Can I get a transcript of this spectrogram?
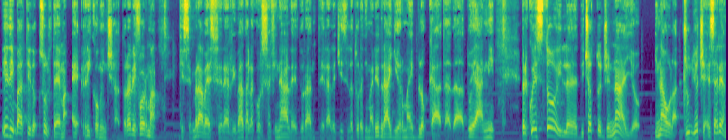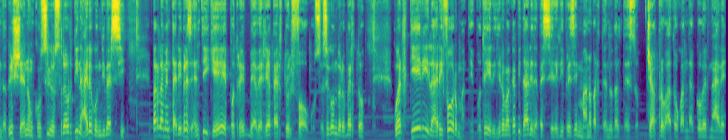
Il dibattito sul tema è ricominciato. La riforma che sembrava essere arrivata alla corsa finale durante la legislatura di Mario Draghi ormai bloccata da due anni. Per questo il 18 gennaio in aula Giulio Cesare è andato in scena un consiglio straordinario con diversi parlamentari presenti che potrebbe aver riaperto il focus. Secondo Roberto Gualtieri, la riforma dei poteri di Roma Capitale deve essere ripresa in mano partendo dal testo già approvato quando a governare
